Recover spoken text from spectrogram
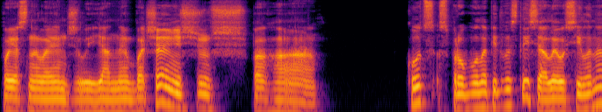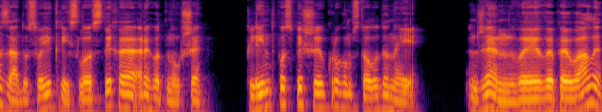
пояснила Енджелі, я не бачаю ніщо шпага. Коц спробувала підвестися, але осіла назад у своє крісло, стиха реготнувши. Клінт поспішив кругом столу до неї. Джен, ви випивали?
